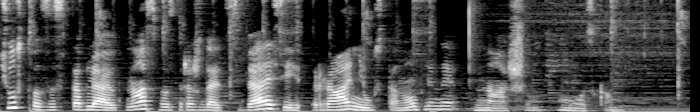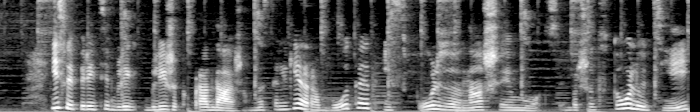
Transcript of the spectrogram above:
Чувства заставляют нас возрождать связи, ранее установленные нашим мозгом. Если перейти ближе к продажам, ностальгия работает, используя наши эмоции. Большинство людей,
